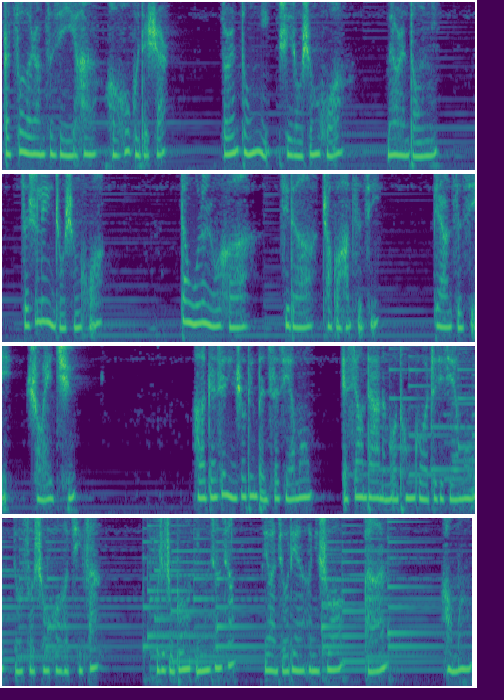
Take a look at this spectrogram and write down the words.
而做了让自己遗憾和后悔的事儿。有人懂你是一种生活，没有人懂你，则是另一种生活。但无论如何，记得照顾好自己，别让自己受委屈。好了，感谢您收听本期的节目，也希望大家能够通过这期节目有所收获和启发。我是主播柠檬香香，每晚九点和你说晚安，好梦。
